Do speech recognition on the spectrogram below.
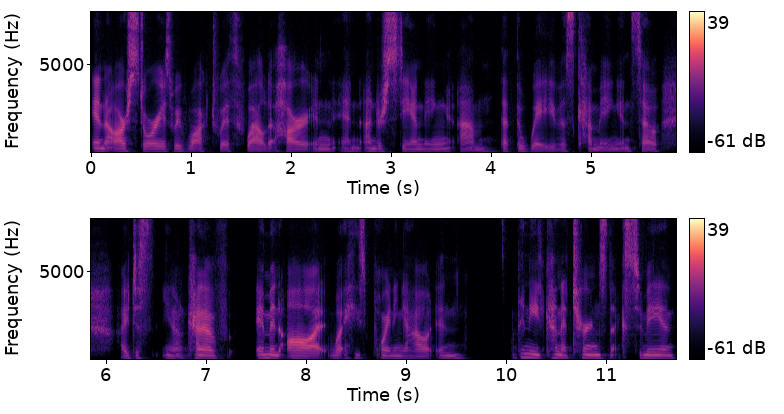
in our stories we've walked with wild at heart and and understanding um, that the wave is coming and so i just you know kind of am in awe at what he's pointing out and then he kind of turns next to me and,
